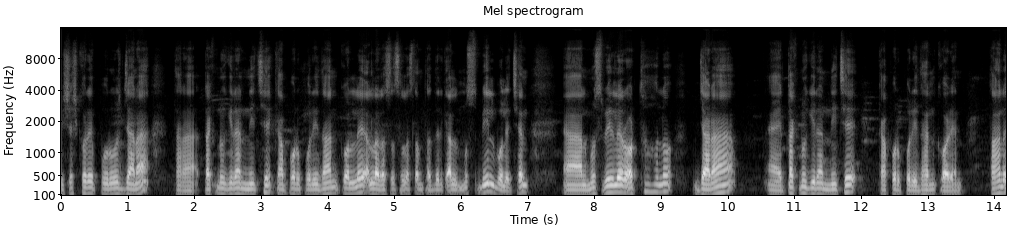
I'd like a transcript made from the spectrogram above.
বিশেষ করে পুরুষ যারা, তারা টাকনু গিরার নিচে কাপড় পরিধান করলে আল্লাহ রসুল্লাহ আসলাম তাদেরকে আল মুসবিল বলেছেন। আল মুসবিলের অর্থ হলো যারা টাকনু গিরার নিচে কাপড় পরিধান করেন। তাহলে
